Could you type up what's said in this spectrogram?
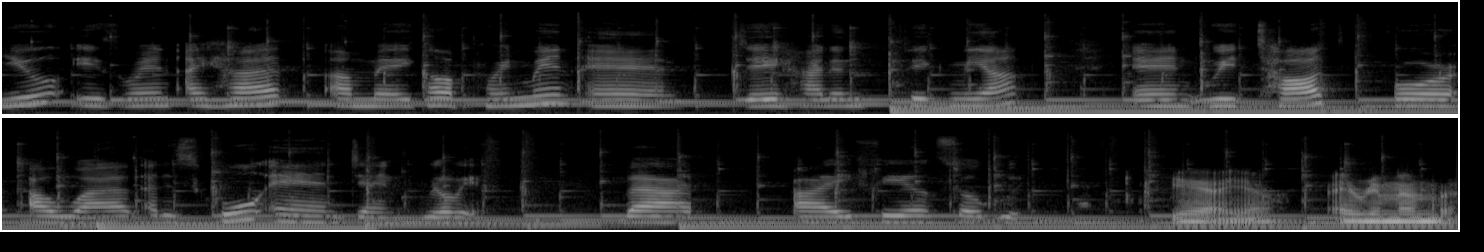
you is when I had a medical appointment and they hadn't picked me up and we talked for a while at school and then we left. But I feel so good. Yeah, yeah, I remember.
